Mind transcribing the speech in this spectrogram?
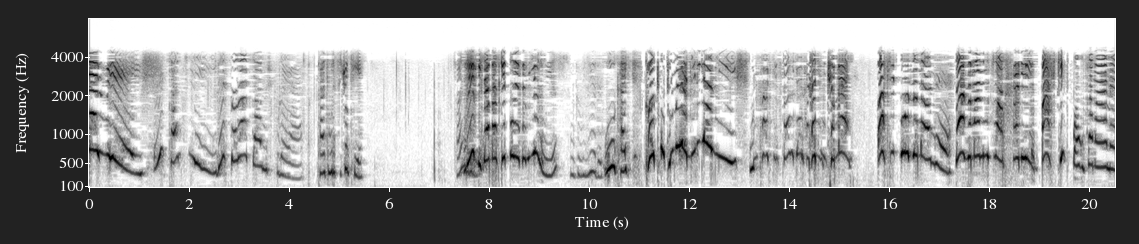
gelmiş. Evet kanki. Restoran gelmiş buraya. Kanka burası çok iyi. Kanki. Buraya bir daha basketbol yapabiliyor muyuz? Yapabiliyoruz. Oo kanki. Kanki oturma yerleri gelmiş. Uy kanki sen gel hadi. Hadi mükemmel. Basketbol zamanı. Daha zamanımız var. Hadi basketbol zamanı.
